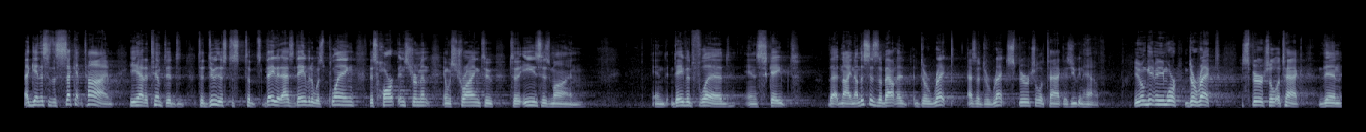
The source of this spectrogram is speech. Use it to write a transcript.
Again, this is the second time he had attempted to, do this to, to, David as David was playing this harp instrument and was trying to, to ease his mind. And David fled and escaped that night. Now, this is about a direct, as a direct spiritual attack as you can have. You don't get any more direct spiritual attack than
